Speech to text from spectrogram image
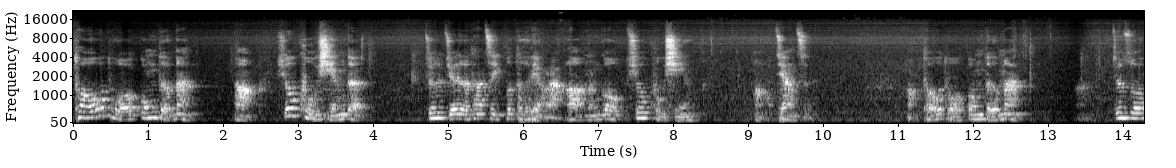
头陀功德慢啊，修苦行的，就是觉得他自己不得了了啊，能够修苦行啊，这样子啊，头陀功德慢啊，就是说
